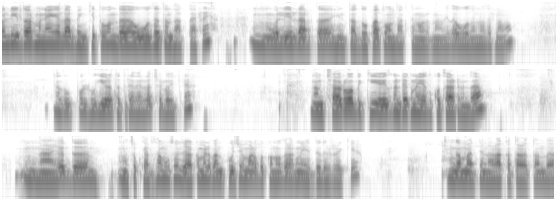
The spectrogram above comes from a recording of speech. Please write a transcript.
ಒಲಿ ಇದ್ದವ್ರ ಮನೆಯಾಗೆಲ್ಲ ಬೆಂಕಿ ತೊಗೊಂಡು ಊದ ತಂದು ಹಾಕ್ತಾರೆ ರೀ ಒಲಿ ಇಲ್ಲಾರ್ಕ ಇಂಥ ಧೂಪ ತೊಗೊಂಡು ಹಾಕ್ತೇವೆ ನೋಡ್ರಿ ನಾವು. ಇದು ಊದ ಅನ್ನೋದ್ರಿ ನಾವು. ಅದು ಫುಲ್ ಹುಗಿ ಹೇಳ್ತೈತೆ ರೀ ಅದೆಲ್ಲ ಚಲೋ ಐತ್ರಿ. ನಮ್ಮ ಚಾರು ಹಬ್ಬಕ್ಕೆ ಐದು ಗಂಟೆಗೆ ಎದ್ದು ಕೂತಾಳ್ರಿಂದ ನಾ ಎದ್ದು, ಒಂದು ಸ್ವಲ್ಪ ಕೆಲಸ ಮುಗಿಸ್ಕೊಂಡು ಜಳಕ ಮಾಡಿ ಬಂದು ಪೂಜೆ ಮಾಡ್ಬೇಕು ಅನ್ನೋದ್ರಾಗನೇ ಎದ್ದಿದ್ದಿಳ್ರಿ ಆಕೆ. ಹಂಗೆ ಮತ್ತೆ ನೀನು ತಂದು.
